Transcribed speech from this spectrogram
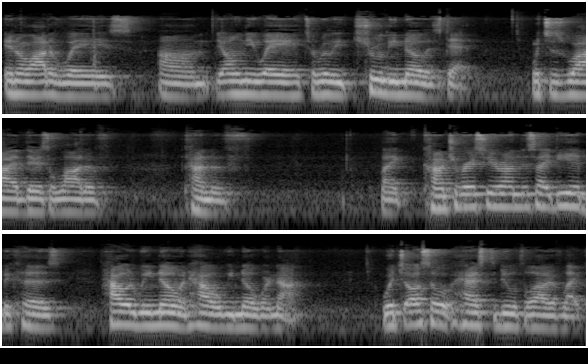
in a lot of ways um, the only way to really truly know is death, which is why there's a lot of kind of like controversy around this idea because how would we know and how would we know we're not? Which also has to do with a lot of like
